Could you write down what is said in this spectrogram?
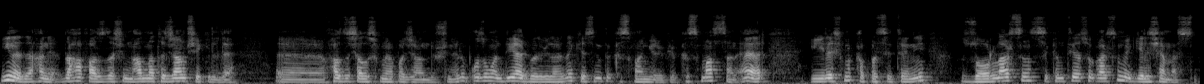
yine de hani daha fazla şimdi anlatacağım şekilde e, fazla çalışma yapacağını düşünelim. O zaman diğer bölgelerden kesinlikle kısman gerekiyor. Kısmazsan eğer iyileşme kapasiteni zorlarsın, sıkıntıya sokarsın ve gelişemezsin.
